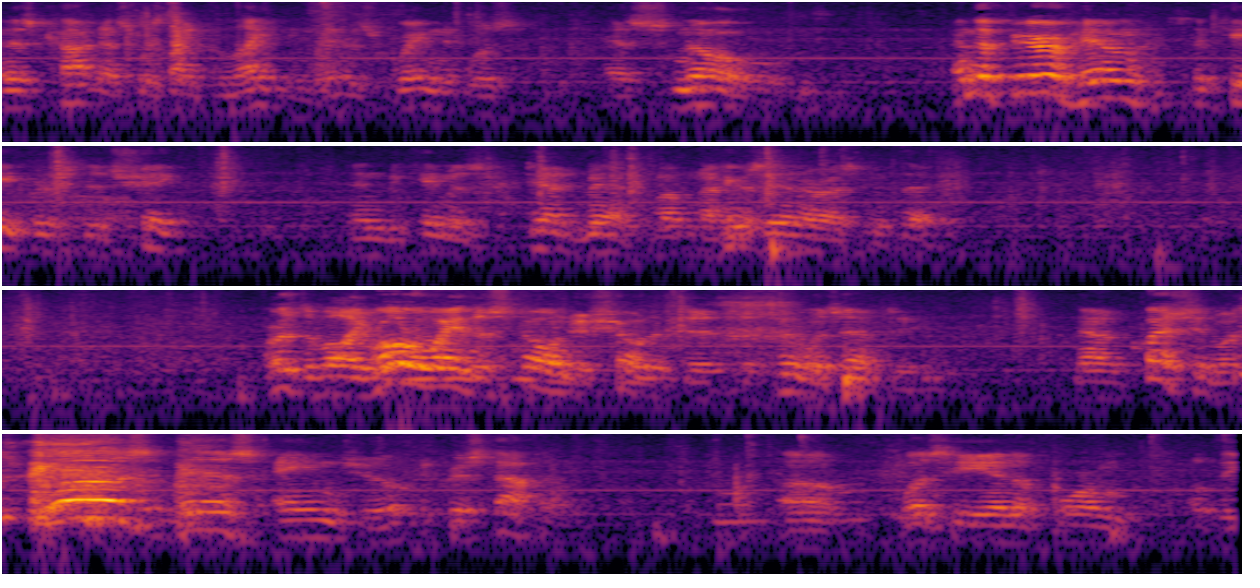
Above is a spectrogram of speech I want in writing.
And his countenance was like lightning, and his raiment was as snow. And the fear of him, the keepers did shake and became as dead men. Well, now here's the interesting thing. First of all, he rolled away the stone to show that the, the tomb was empty. Now, the question was, was this angel Christophany? Uh, was he in the form of the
